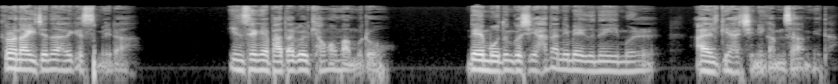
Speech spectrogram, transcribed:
그러나 이제는 알겠습니다. 인생의 바닥을 경험함으로 내 모든 것이 하나님의 은혜임을 알게 하시니 감사합니다.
